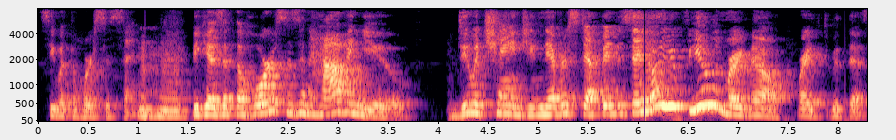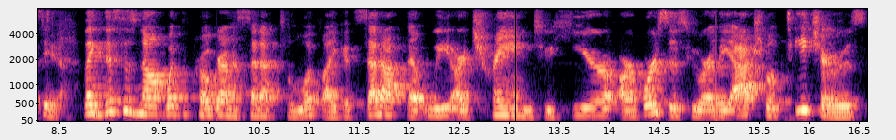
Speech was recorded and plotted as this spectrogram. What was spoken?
see what the horse is saying. Mhm. Because if the horse isn't having you do a change, you never step in to say, How are you feeling right now? Right with this. Yeah. Like this is not what the program is set up to look like. It's set up that we are trained to hear our horses, who are the actual teachers,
